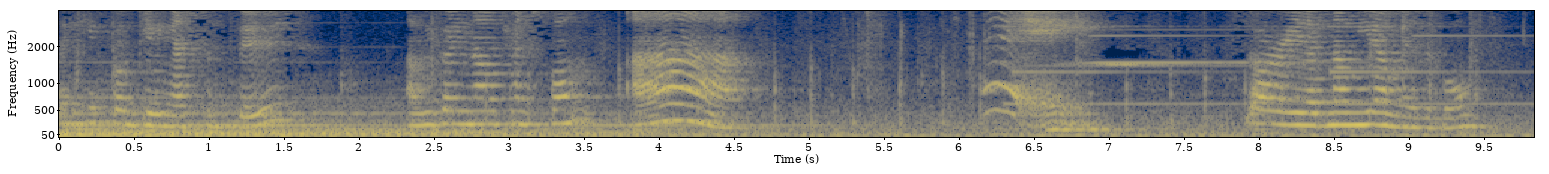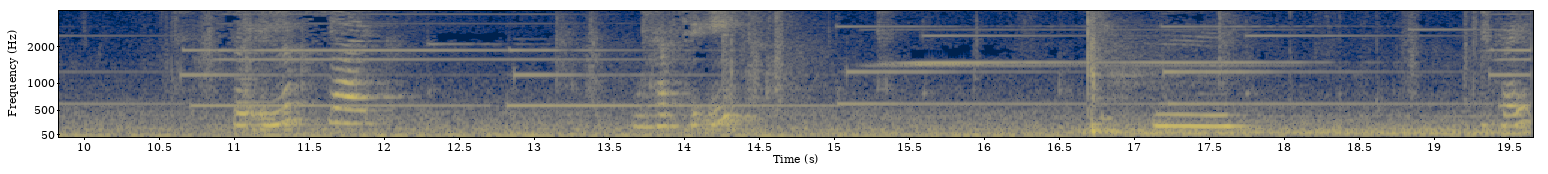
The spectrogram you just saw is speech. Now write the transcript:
Thank you for giving us some food. Are we going now transform? Ah! Hey! Sorry that now you are miserable. So it looks like we have to eat. Mm. Okay.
